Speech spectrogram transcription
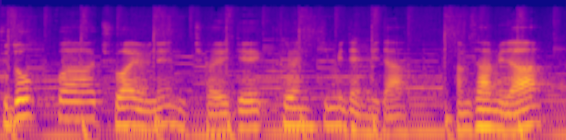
구독과 좋아요는 저에게 큰 힘이 됩니다. 감사합니다.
